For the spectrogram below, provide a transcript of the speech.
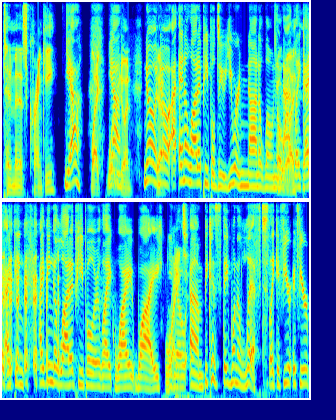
ten minutes cranky. Yeah. Like, what are Yeah. we doing? No, Yeah. no. I, and a lot of people do. You are not alone in Oh, that. really? Like, I, I think, I think a lot of people are like, why, why, you Right. know, um, because they want to lift. Like if you're, if you're,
